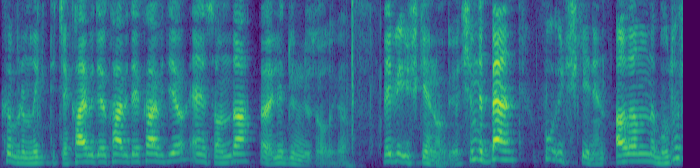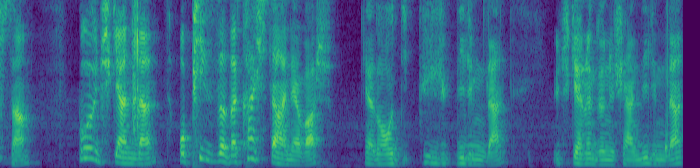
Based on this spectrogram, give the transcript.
Kıvrımda gittikçe kaybediyor, kaybediyor, kaybediyor. En sonunda böyle dümdüz oluyor. Ve bir üçgen oluyor. Şimdi ben bu üçgenin alanını bulursam bu üçgenden o pizzada kaç tane var? Ya da o küçücük dilimden, üçgene dönüşen dilimden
